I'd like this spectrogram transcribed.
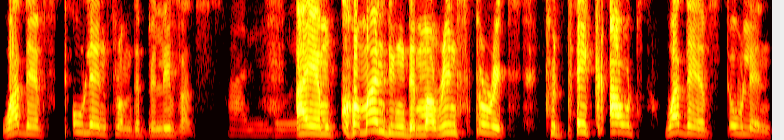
what they have stolen from the believers. Hallelujah. I am commanding the marine spirits to take out what they have stolen.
